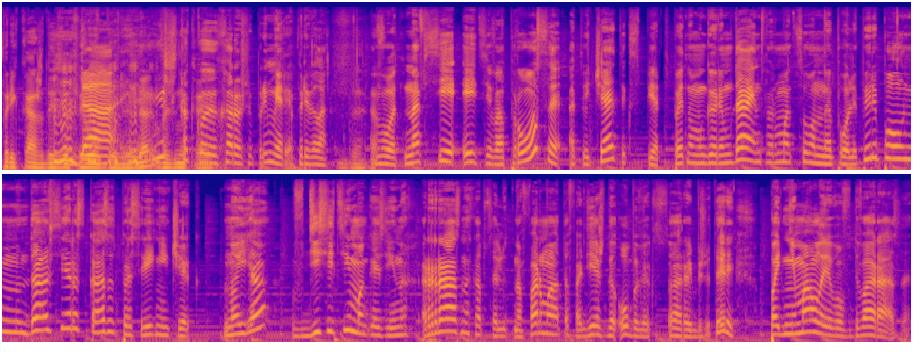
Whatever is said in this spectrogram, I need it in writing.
при каждой из этой Да, обуви, да, видишь, возникает? какой хороший пример я привела. Да. Вот, на все эти вопросы отвечает эксперт. Поэтому мы говорим, да, информационное поле переполнено, да, все рассказывают про средний чек. Но я в 10 магазинах разных абсолютно форматов, одежды, обуви, аксессуары и бижутерии поднимала его в два раза.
